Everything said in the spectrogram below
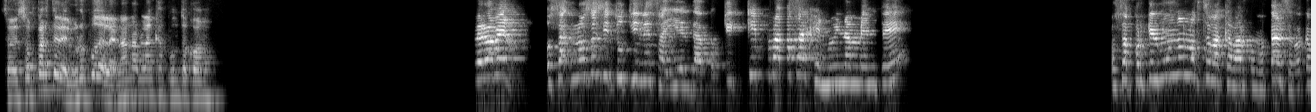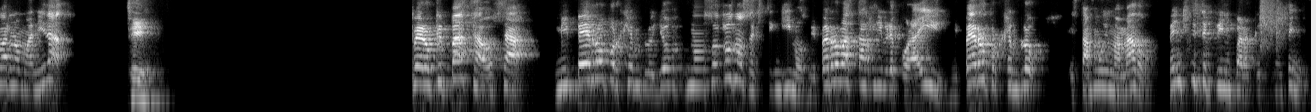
son, son parte del grupo de la enanablanca.com. Pero a ver, o sea, no sé si tú tienes ahí el dato. ¿Qué, qué pasa genuinamente? O sea, porque el mundo no se va a acabar como tal, se va a acabar la humanidad. Sí. pero ¿qué pasa? O sea, mi perro, por ejemplo, yo, nosotros nos extinguimos, mi perro va a estar libre por ahí. Mi perro, por ejemplo, está muy mamado. Ven, Chistepín, para que les enseñe.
